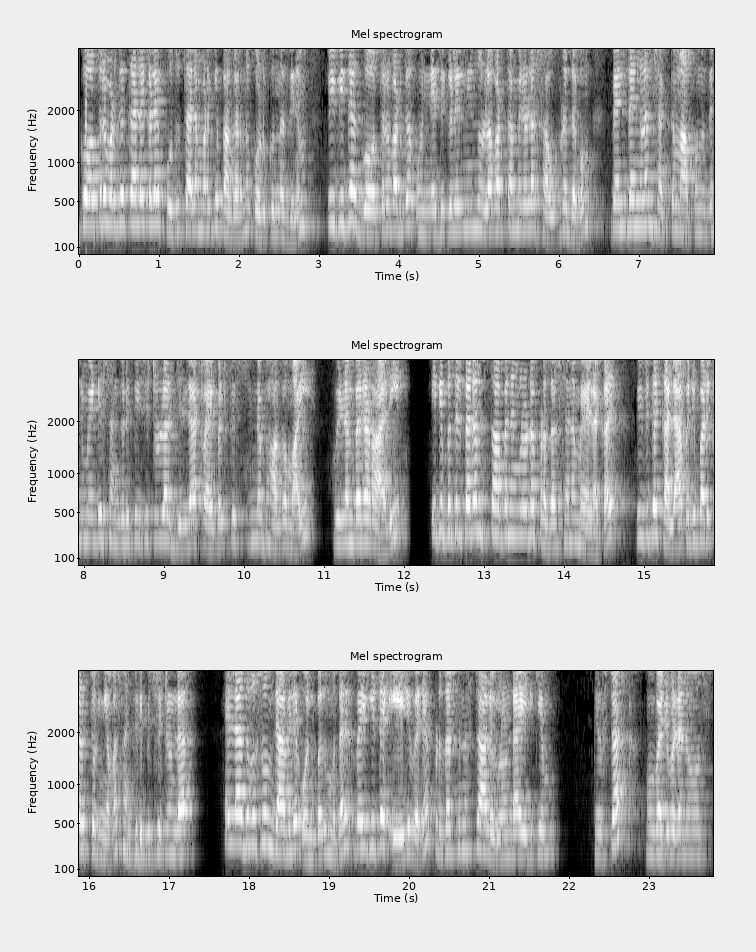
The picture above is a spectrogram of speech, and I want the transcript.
ഗോത്രവർഗ കലകളെ പുതുതലമുറയ്ക്ക് പകർന്നു കൊടുക്കുന്നതിനും വിവിധ ഗോത്രവർഗ ഉന്നതികളിൽ നിന്നുള്ളവർ തമ്മിലുള്ള സൌഹൃദവും ബന്ധങ്ങളും ശക്തമാക്കുന്നതിനു വേണ്ടി സംഘടിപ്പിച്ചിട്ടുള്ള ജില്ലാ ട്രൈബൽ ഫെസ്റ്റിന്റെ ഭാഗമായി വിളംബര റാലി ഇരുപതിൽ പരം സ്ഥാപനങ്ങളുടെ പ്രദർശന മേളകൾ വിവിധ കലാപരിപാടികൾ തുടങ്ങിയവ സംഘടിപ്പിച്ചിട്ടുണ്ട്. എല്ലാ ദിവസവും രാവിലെ ഒൻപത് മുതൽ വൈകിട്ട് ഏഴ് വരെ പ്രദർശന സ്റ്റാളുകൾ ഉണ്ടായിരിക്കും. News desk Muvattupuzha news.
